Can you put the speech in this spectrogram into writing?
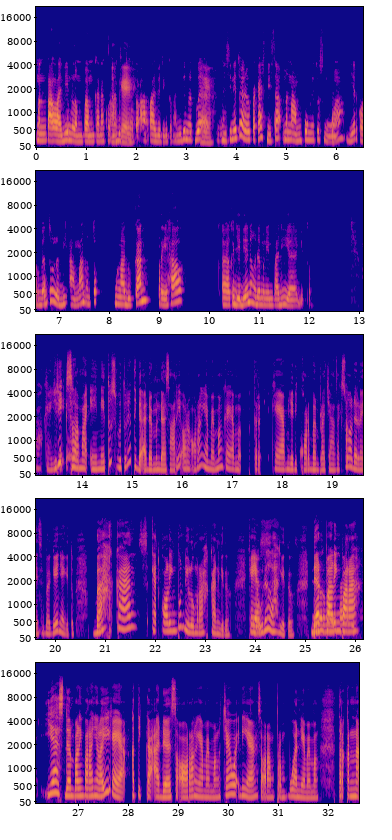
mental lagi melempem karena kurang bukti Oke, atau apa gitu gitu kan. Jadi menurut gue iya. di sini tuh RUU PKS bisa menampung itu semua biar korban tuh lebih aman untuk mengadukan perihal eh, kejadian yang udah menimpa dia gitu Oke, jadi gitu selama ini tuh sebetulnya tidak ada mendasari orang-orang yang memang kayak me- ter- kayak menjadi korban pelecehan seksual dan lain sebagainya gitu. Bahkan s- catcalling pun dilumrahkan gitu. Kayak ya yes udahlah gitu. Dan paling dinormalisasi parah, yes, dan paling parahnya lagi kayak ketika ada seorang yang memang cewek nih ya, seorang perempuan yang memang terkena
